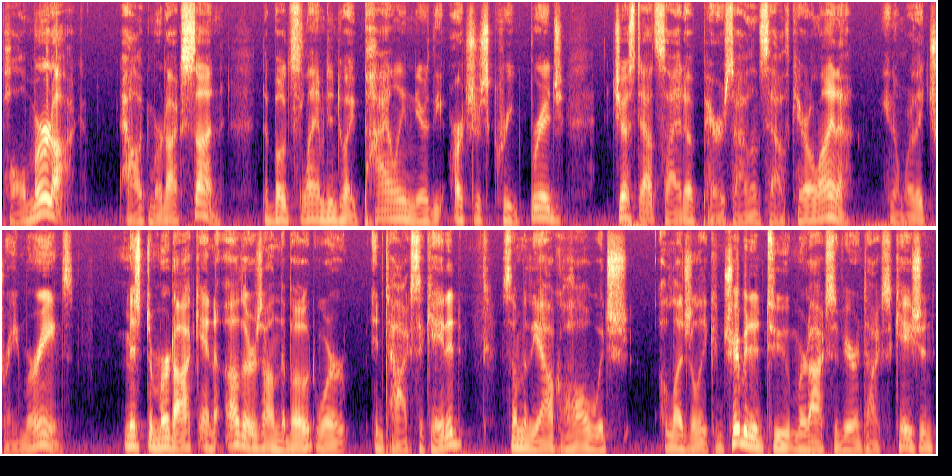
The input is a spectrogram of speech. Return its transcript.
Paul Murdaugh, Alex Murdaugh's son. The boat slammed into a piling near the Archers Creek Bridge just outside of Parris Island, South Carolina, you know, where they train Marines. Mr. Murdaugh and others on the boat were intoxicated. Some of the alcohol, which allegedly contributed to Murdaugh's severe intoxication,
